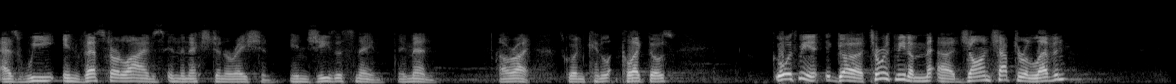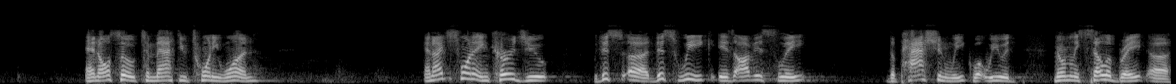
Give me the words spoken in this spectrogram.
as we invest our lives in the next generation. In Jesus' name, amen. All right, let's go ahead and collect those. Go with me, uh, turn with me to uh, John chapter 11 and also to Matthew 21. And I just want to encourage you, this, uh, this week is obviously the Passion Week, what we would normally celebrate. Uh,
